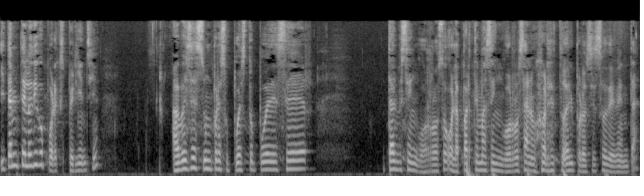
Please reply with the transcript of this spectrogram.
y también te lo digo por experiencia, a veces un presupuesto puede ser tal vez engorroso o la parte más engorrosa a lo mejor de todo el proceso de venta,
